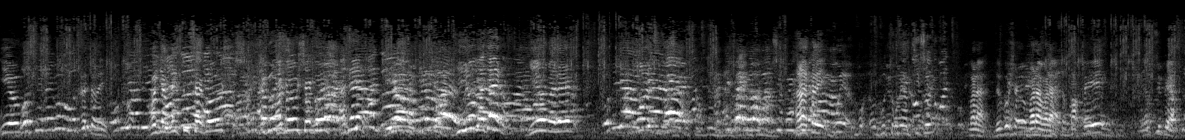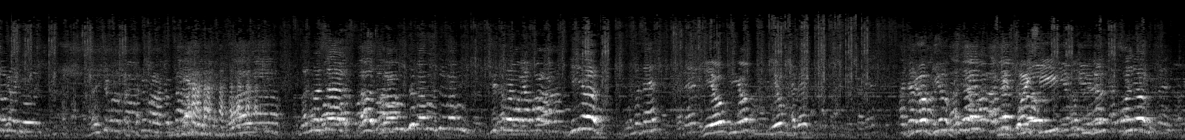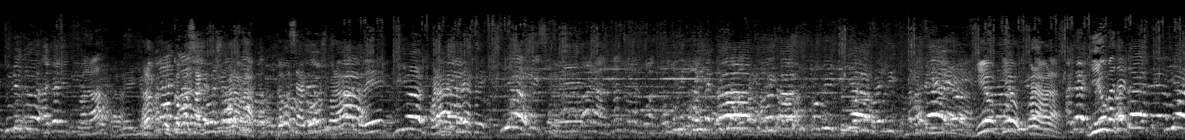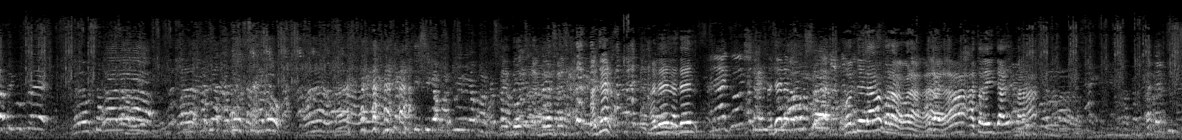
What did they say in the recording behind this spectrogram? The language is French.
Guillaume, milieu. Regardez tous à gauche. À gauche, à gauche. Adèle Guillaume, Adèle Guillaume, Adèle. Au milieu, au milieu. Alors, attendez, vous, tournez un petit peu. Voilà, de gauche à gauche. Voilà, voilà. Parfait. Super. Voilà. Mademoiselle, devant vous, devant vous, devant vous. Juste moi. Guillaume. Mademoiselle. Guillaume, Guillaume. Guillaume, Adèle. Guillaume, Guillaume. Les trois ici. Tous les deux. Adèle et Guillaume. Voilà. Alors, on commence à gauche. Voilà, voilà. À gauche. Voilà, attendez. Guillaume. Voilà, attendez, attendez. Guillaume. Ah, c'est trop vite, Guillaume. Adèle. Guillaume, Guillaume. Voilà, voilà. Adèle. Guillaume, Adèle Adèle, Guillaume, s'il vous plaît. Voilà, très bien, ça. Voilà, voilà. Ici. Adèle Adèle, Adèle. À gauche. Adèle, Revenez là, voilà, voilà. Voilà, là. Attendez. Voilà. Adèle,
